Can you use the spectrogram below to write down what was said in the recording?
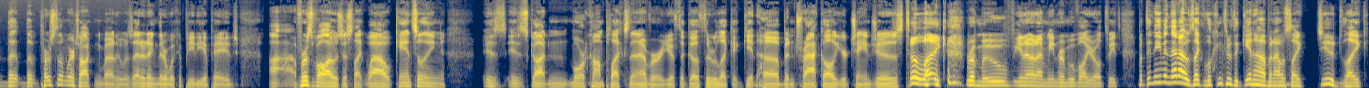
the the person that we're talking about who was editing their wikipedia page uh, first of all i was just like wow canceling is is gotten more complex than ever you have to go through like a github and track all your changes to like remove you know what i mean remove all your old tweets but then even then i was like looking through the github and i was like dude like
